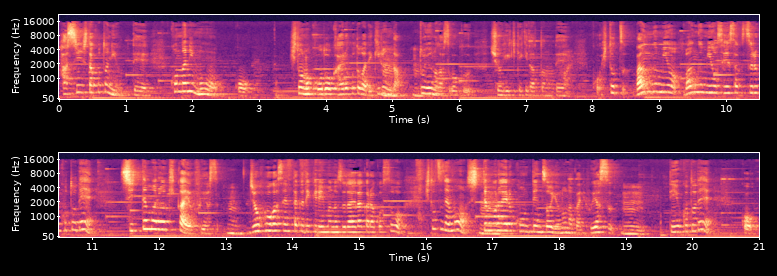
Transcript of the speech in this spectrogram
発信したことによってこんなにもこう人の行動を変えることができるんだうんうん。というのがすごく衝撃的だったので、はい。こう一つ番組を番組を制作することで知ってもらう機会を増やす。うん。情報が選択できる今の時代だからこそ一つでも知ってもらえるコンテンツを世の中に増やす。っうん。ていうことでこ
